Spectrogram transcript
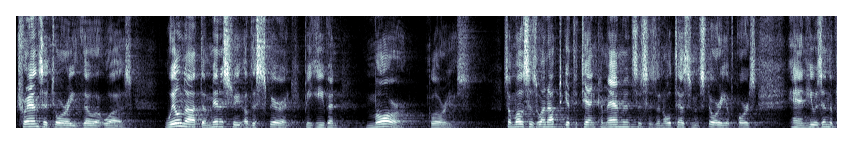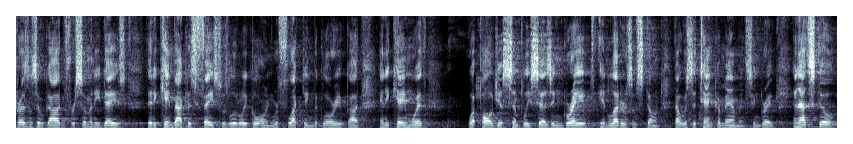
transitory though it was, will not the ministry of the Spirit be even more glorious? So Moses went up to get the Ten Commandments. This is an Old Testament story, of course. And he was in the presence of God for so many days that he came back, his face was literally glowing, reflecting the glory of God. And he came with what Paul just simply says, engraved in letters of stone. That was the Ten Commandments engraved. And that's still,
